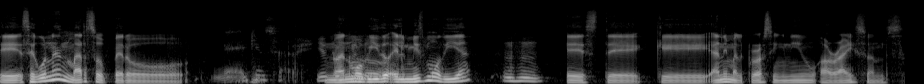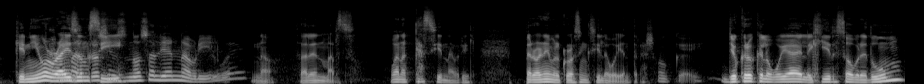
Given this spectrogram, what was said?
Eh, según en marzo, pero Eh, quién sabe. No han movido lo- el mismo día este que Animal Crossing New Horizons. Que New Horizons sí. No salía en abril, güey. No, sale en marzo. Bueno, casi en abril. Pero Animal Crossing sí le voy a entrar. Ok. Yo creo que lo voy a elegir sobre Doom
